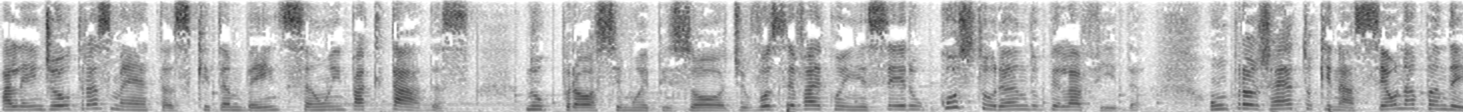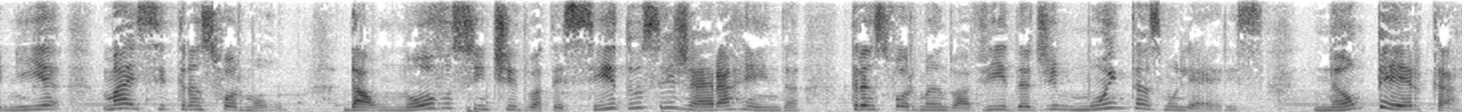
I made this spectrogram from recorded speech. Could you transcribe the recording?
além de outras metas que também são impactadas. No próximo episódio, você vai conhecer o Costurando pela Vida, um projeto que nasceu na pandemia, mas se transformou. Dá um novo sentido a tecidos e gera renda, transformando a vida de muitas mulheres. Não perca!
